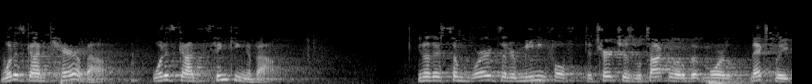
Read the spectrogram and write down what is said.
What does God care about? What is God thinking about? You know, there's some words that are meaningful to churches. We'll talk a little bit more next week.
